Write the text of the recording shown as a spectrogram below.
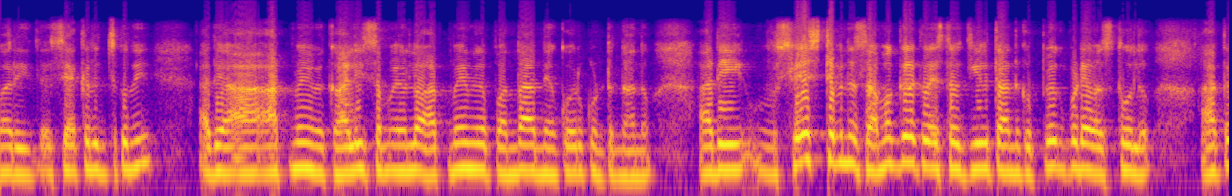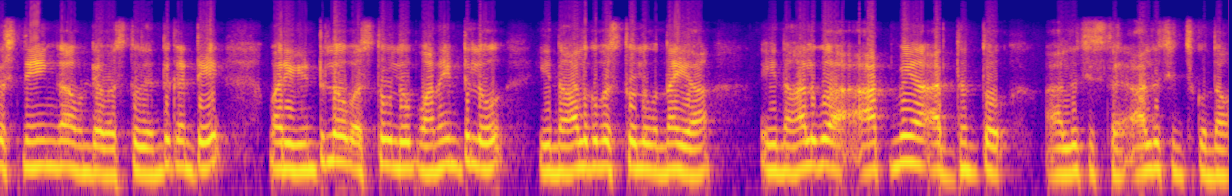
మరి సేకరించుకుని అది ఆ ఆత్మీయ ఖాళీ సమయంలో ఆత్మీయంగా పొందాలని నేను కోరుకుంటున్నాను. అది శ్రేష్టమైన సమగ్ర క్రైస్తవ జీవితానికి ఉపయోగపడే వస్తువులు ఆకర్షణీయంగా ఉండే వస్తువులు. ఎందుకంటే మరి ఇంటిలో వస్తువులు మన ఇంటిలో ఈ నాలుగు వస్తువులు ఉన్నాయా? ఈ నాలుగు ఆత్మీయ అర్థంతో ఆలోచిస్తా ఆలోచించుకుందాం.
